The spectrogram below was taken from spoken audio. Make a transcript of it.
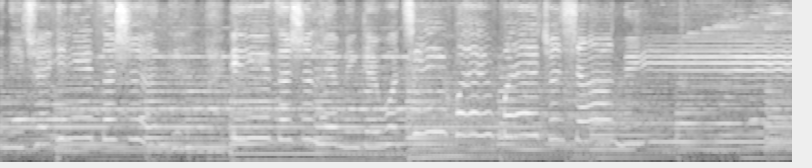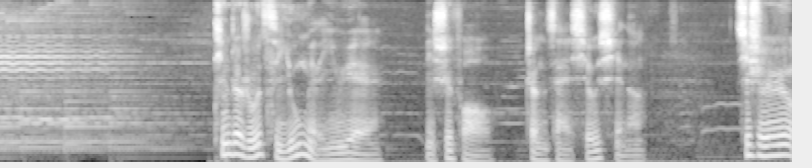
但你却一再是恩典，一再是怜悯，给我机会回转向你。听着如此优美的音乐，你是否正在休息呢？其实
